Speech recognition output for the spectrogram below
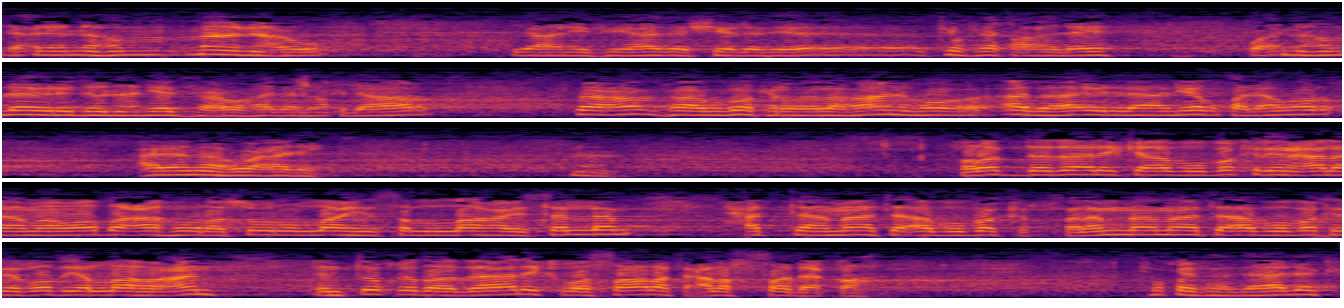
يعني أنهم مانعوا يعني في هذا الشيء الذي اتفق عليه وأنهم لا يريدون أن يدفعوا هذا المقدار. فأبو بكر رضي الله عنه أبى إلا أن يبقى الأمر على ما هو عليه. نعم. فرد ذلك أبو بكر على ما وضعه رسول الله صلى الله عليه وسلم حتى مات أبو بكر. فلما مات أبو بكر رضي الله عنه انتقض ذلك وصارت على الصدقة. انتقض ذلك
